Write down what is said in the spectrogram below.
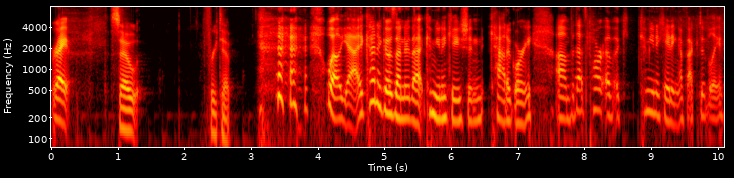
Right. So, free tip. well, yeah, it kind of goes under that communication category, um, but that's part of communicating effectively.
